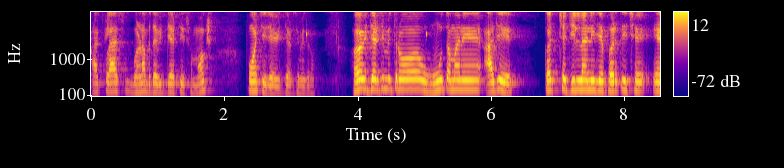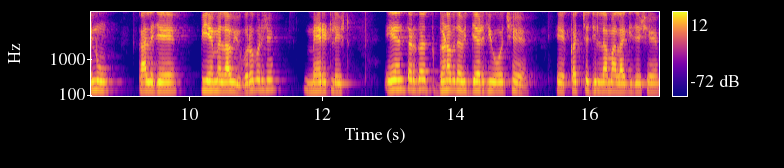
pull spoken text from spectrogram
આ ક્લાસ ઘણા બધા વિદ્યાર્થી સમક્ષ પહોંચી જાય. વિદ્યાર્થી મિત્રો હવે, વિદ્યાર્થી મિત્રો, હું તમને આજે કચ્છ જિલ્લાની જે ભરતી છે, એનું કાલે જે પીએમએલ આવ્યું, બરાબર છે? મેરિટ લિસ્ટ એ અંતર્ગત ઘણા બધા વિદ્યાર્થીઓ છે, એ કચ્છ જિલ્લામાં લાગી જશે.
